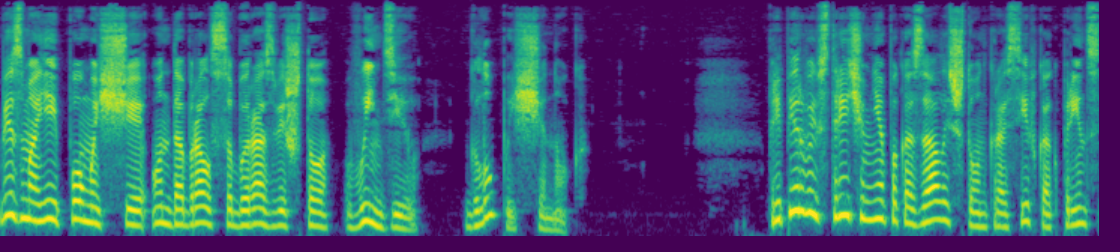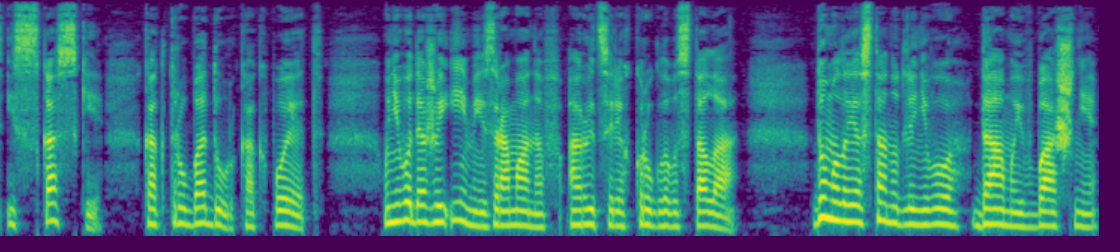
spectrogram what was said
Без моей помощи он добрался бы разве что в Индию. Глупый щенок. При первой встрече мне показалось, что он красив, как принц из сказки, как трубадур, как поэт. У него даже имя из романов о рыцарях круглого стола. Думала, я стану для него дамой в башне,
